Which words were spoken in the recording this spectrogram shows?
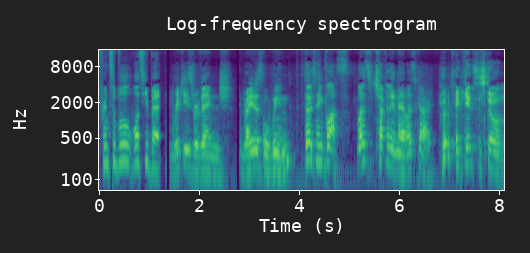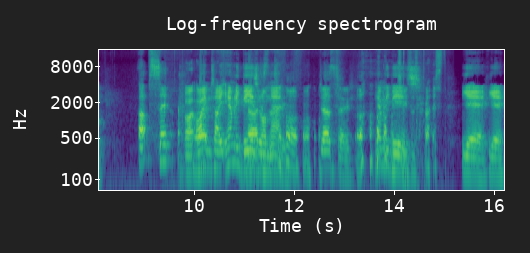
principal, what's your bet? Ricky's revenge. Raiders will win. 13 plus. Let's chuck it in there. Let's go. Against the storm. Upset. I, I am taking. How many beers No, are on that? Oh, Just two. How many beers? Jesus Christ! Yeah, yeah.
